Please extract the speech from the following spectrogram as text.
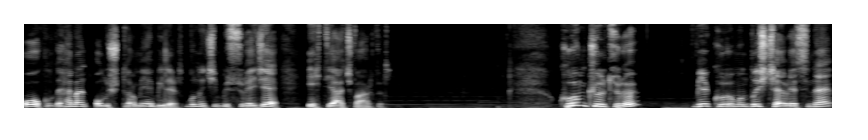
o okulda hemen oluşturamayabilir. Bunun için bir sürece ihtiyaç vardır. Kurum kültürü bir kurumun dış çevresine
